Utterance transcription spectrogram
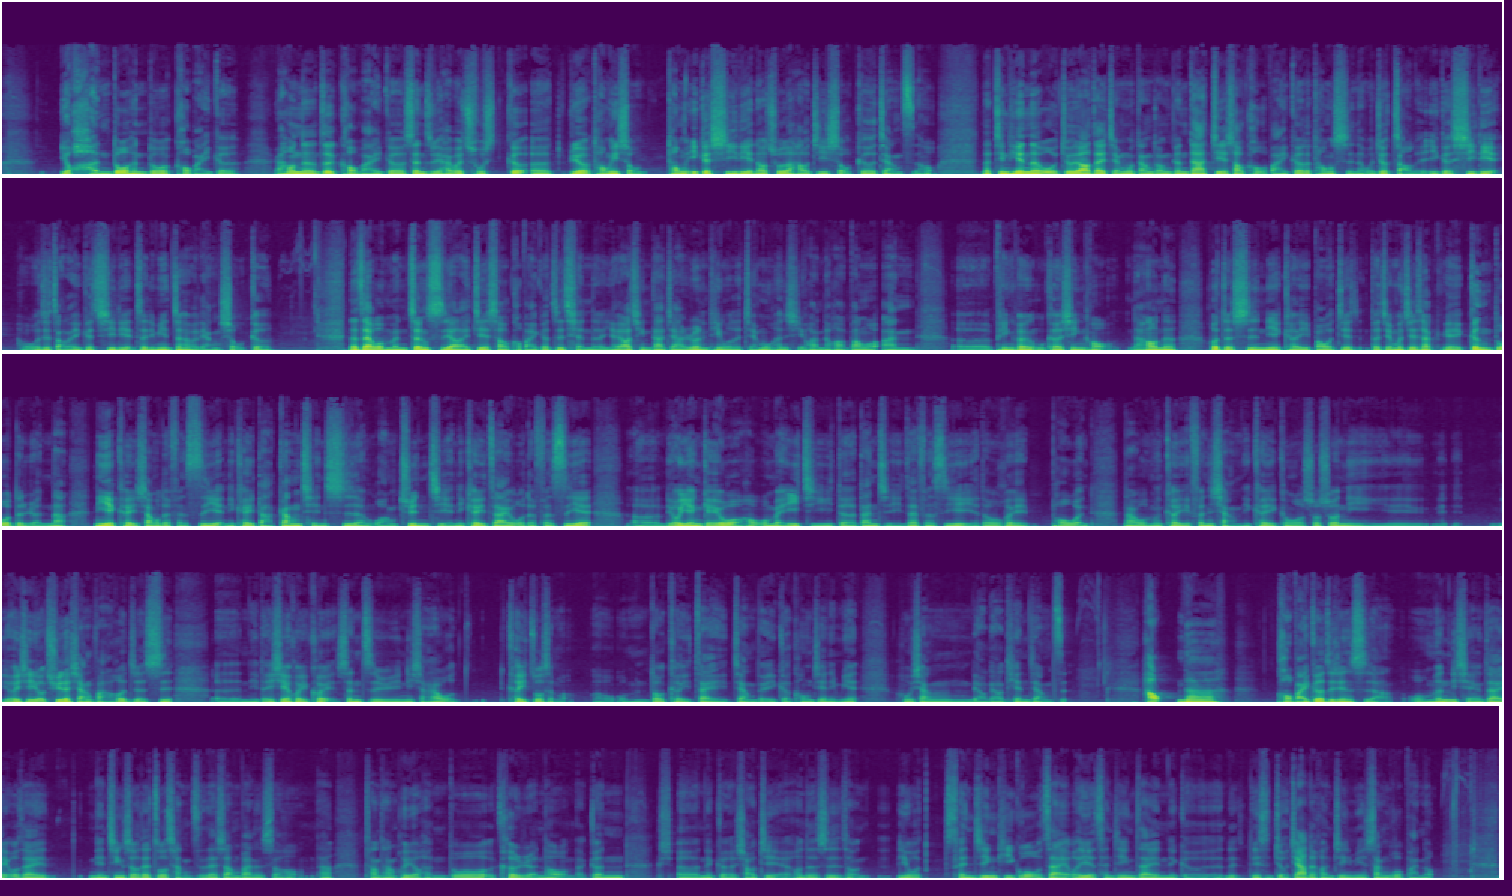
有很多很多口白歌，然后呢，这口白歌甚至于还会出个呃，比如同一首同一个系列，然后出了好几首歌这样子吼。那今天呢，我就要在节目当中跟大家介绍口白歌的同时呢，我就找了一个系列，我就找了一个系列，这里面正好有两首歌。那在我们正式要来介绍口白歌之前呢，也邀请大家，如果你听我的节目很喜欢的话，帮我按呃评分五颗星后，然后呢，或者是你也可以把我介的节目介绍给更多的人。那你也可以上我的粉丝页，你可以打钢琴诗人王俊杰，你可以在我的粉丝页呃留言给我哈，我每一集的单集在粉丝页也都会 po 文，那我们可以分享，你可以跟我说说你。有一些有趣的想法，或者是呃你的一些回馈，甚至于你想要我可以做什么哦，我们都可以在这样的一个空间里面互相聊聊天这样子。好，那口白哥这件事啊，我们以前在我在年轻时候在做厂子在上班的时候，他常常会有很多客人哦，跟呃那个小姐或者是从，因为我曾经提过，我在我也曾经在那个类似酒家的环境里面上过班哦。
